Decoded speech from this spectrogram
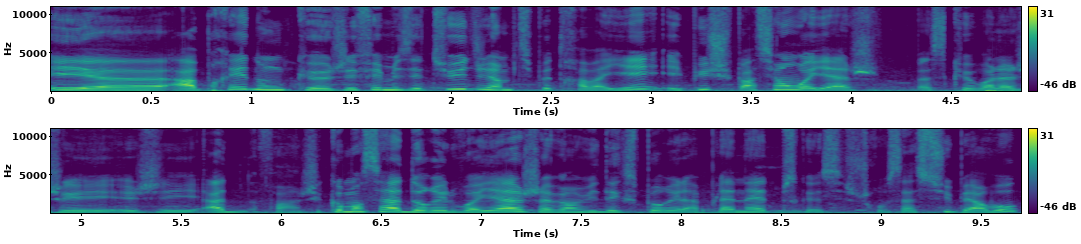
Et euh, après, donc euh, j'ai fait mes études, j'ai un petit peu travaillé, et puis je suis partie en voyage. Parce que voilà, j'ai commencé à adorer le voyage, j'avais envie d'explorer la planète, parce que je trouve ça super beau.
